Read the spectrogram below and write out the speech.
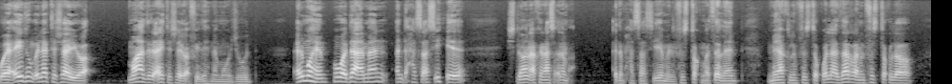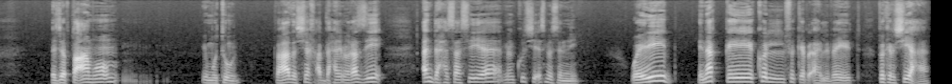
ويعيدهم إلى تشيع. ما أدري أي تشيع في ذهنه موجود. المهم هو دائما عنده حساسية. شلون أكو ناس عندهم عندهم حساسية من الفستق مثلا؟ ما ياكلون فستق ولا ذرة من فستق لو اجى بطعامهم يموتون. فهذا الشيخ عبد الحليم الغزي عنده حساسية من كل شيء اسمه سني ويريد ينقي كل فكر أهل البيت فكر الشيعة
